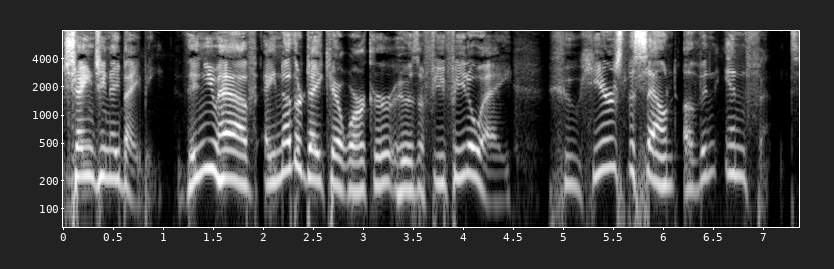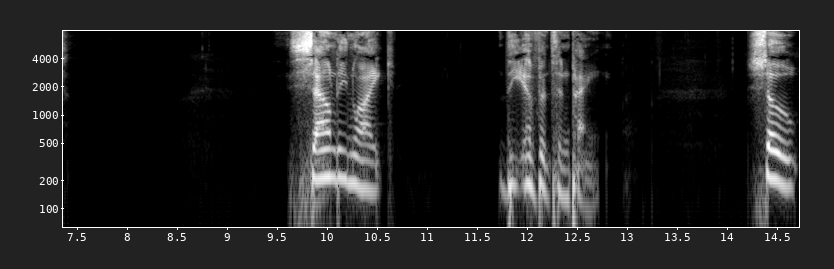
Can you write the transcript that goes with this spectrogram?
changing a baby. Then you have another daycare worker who is a few feet away who hears the sound of an infant sounding like the infant's in pain. So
